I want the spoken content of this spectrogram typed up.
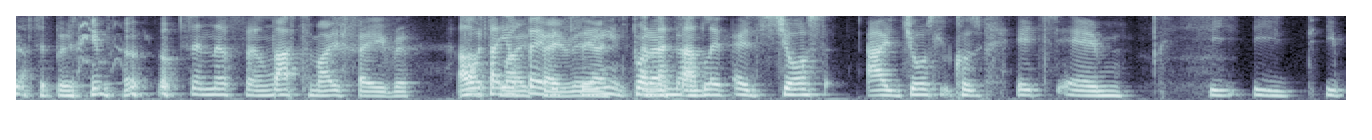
that's a brilliant moment in the film. that's my favourite. Oh, is That's that your favourite scene? But And that's not- ad-libbed? It's just I just because it's um he, he he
